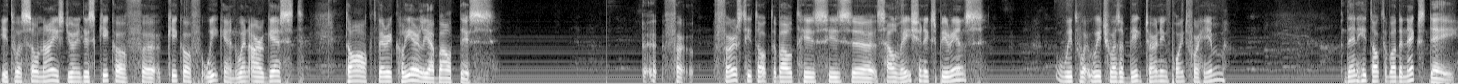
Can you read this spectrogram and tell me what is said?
It was so nice during this kickoff uh, kickoff weekend when our guest talked very clearly about this. Uh, for first he talked about his his uh, salvation experience with which was a big turning point for him. Then he talked about the next day.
